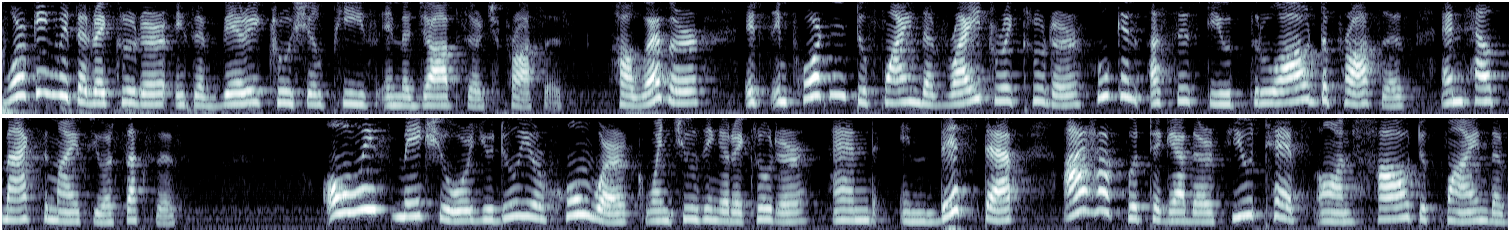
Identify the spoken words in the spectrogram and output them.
Working with a recruiter is a very crucial piece in the job search process. However, it's important to find the right recruiter who can assist you throughout the process and help maximize your success. Always make sure you do your homework when choosing a recruiter, and in this step, I have put together a few tips on how to find the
